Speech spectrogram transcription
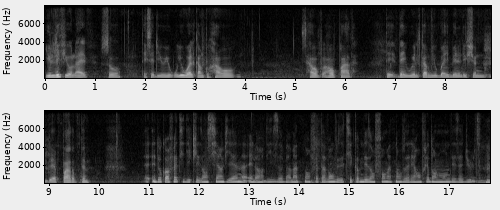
you live your life. So they said you you, you welcome to how how how path. They, they welcome you by benediction they are part of them Et donc en fait, il dit que les anciens viennent et leur disent bah, maintenant, en fait, avant vous étiez comme des enfants, maintenant vous allez rentrer dans le monde des adultes. Hmm.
